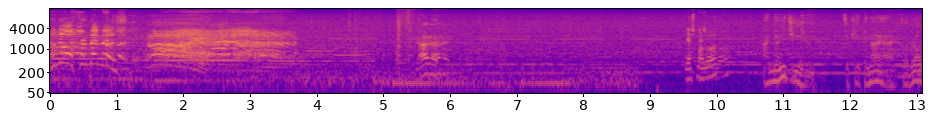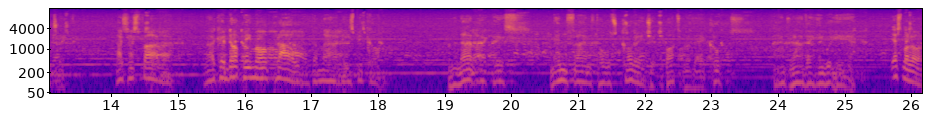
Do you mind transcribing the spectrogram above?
The North remembers! Aye! Got it. Yes, my lord? I need you to keep an eye out for Roderick. As his father, I could not be more proud of the man he's become. On a night like this, men find false courage at the bottom of their cups. I'd rather he were here. Yes, my lord.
